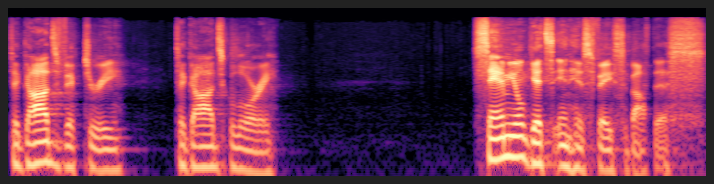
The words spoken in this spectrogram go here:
to God's victory, to God's glory. Samuel gets in his face about this.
